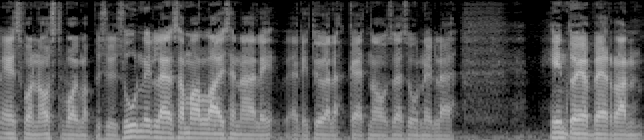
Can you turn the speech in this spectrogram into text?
ensi vuonna ostovoima pysyy suunnilleen samanlaisena, eli, eli työeläkkeet nousee suunnilleen hintojen verran,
